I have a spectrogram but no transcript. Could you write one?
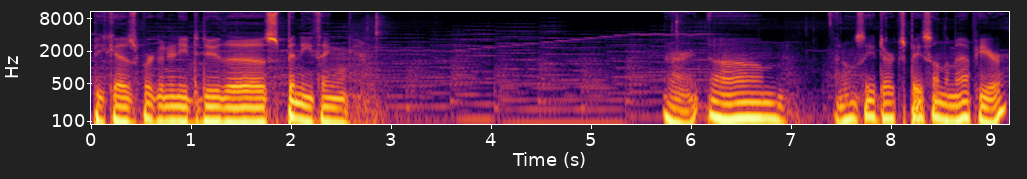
Because we're going to need to do the spinny thing. Alright, um, I don't see a dark space on the map here.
